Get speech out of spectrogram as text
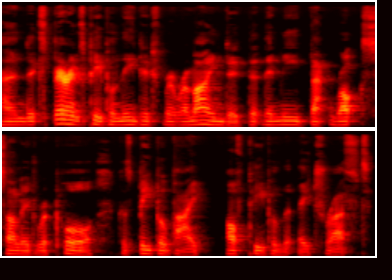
And experienced people needed to be reminded that they need that rock solid rapport because people buy off people that they trust.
